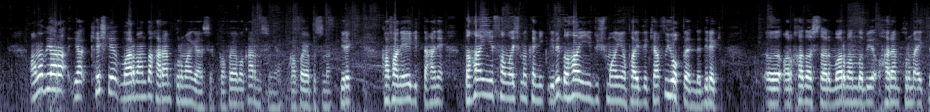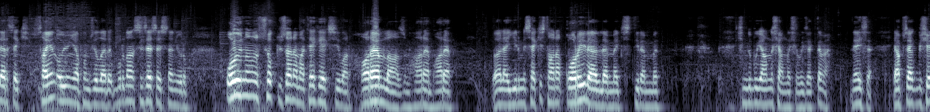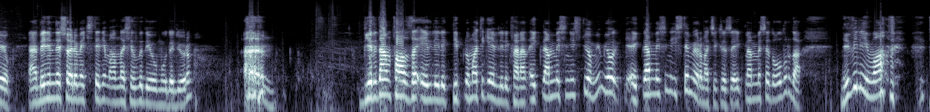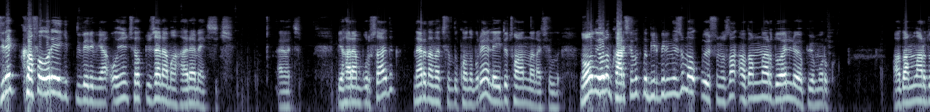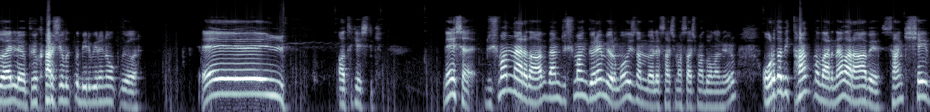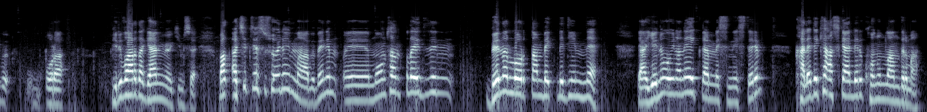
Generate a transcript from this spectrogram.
Ama bir ara ya keşke Varman'da harem kurma gelse. Kafaya bakar mısın ya? Kafa yapısına. Direkt kafa neye gitti? Hani daha iyi savaş mekanikleri, daha iyi düşman yapay zekası yok bende direkt. Ee, arkadaşlar Varman'da bir harem kurma eklersek sayın oyun yapımcıları buradan size sesleniyorum. Oyununuz çok güzel ama tek eksiği var. Harem lazım. Harem harem. Böyle 28 tane koruyla evlenmek isterim ben. Şimdi bu yanlış anlaşılacak değil mi? Neyse. Yapacak bir şey yok. Yani benim de söylemek istediğim anlaşıldı diye umut ediyorum. Birden fazla evlilik, diplomatik evlilik falan eklenmesini istiyor muyum? Yok, eklenmesini istemiyorum açıkçası. Eklenmese de olur da. Ne bileyim abi. Direkt kafa oraya gitti benim ya. Oyun çok güzel ama harem eksik. Evet. Bir harem kursaydık. Nereden açıldı konu buraya? Lady Tuan'dan açıldı. Ne oluyor oğlum? Karşılıklı birbirinizi mi okluyorsunuz lan? Adamlar duello yapıyor moruk. Adamlar duello yapıyor. Karşılıklı birbirini okluyorlar. Ey! Atı kestik. Neyse. Düşman nerede abi? Ben düşman göremiyorum. O yüzden böyle saçma saçma dolanıyorum. Orada bir tank mı var? Ne var abi? Sanki şey ora. Biri var da gelmiyor kimse. Bak açıkçası söyleyeyim mi abi? Benim e, Montant Blade'in Bannerlord'dan beklediğim ne? Ya yeni oyuna ne eklenmesini isterim? Kaledeki askerleri konumlandırma.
